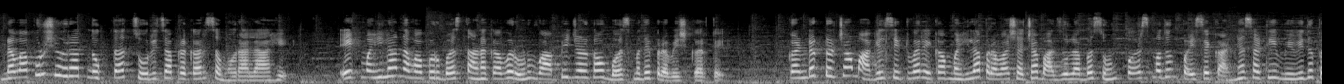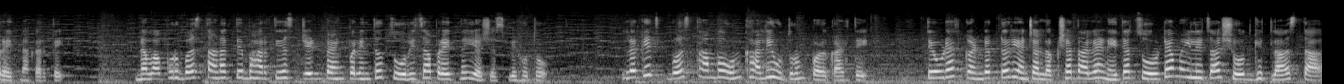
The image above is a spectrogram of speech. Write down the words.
नवापूर शहरात नुकताच चोरीचा प्रकार समोर आला आहे. एक महिला नवापूर बस स्थानकावरून वापी जळगाव बसमध्ये प्रवेश करते. कंडक्टरच्या मागील सीटवर एका महिला प्रवाशाच्या बाजूला बसून पर्समधून पैसे काढण्यासाठी विविध प्रयत्न करते. नवापूर बस स्थानक ते भारतीय स्टेट बँकपर्यंत चोरीचा प्रयत्न यशस्वी होतो. लगेच बस थांबवून खाली उतरून पळ काढते. तेवढ्यात कंडक्टर यांच्या लक्षात आल्याने त्या चोरट्या महिलेचा शोध घेतला असता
